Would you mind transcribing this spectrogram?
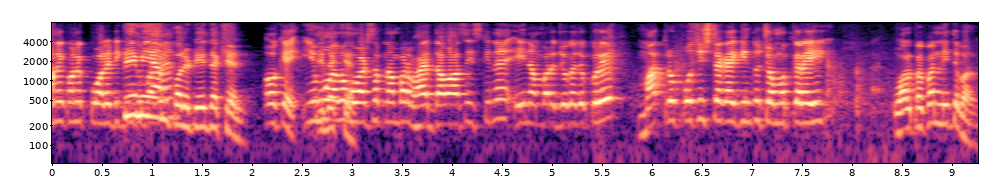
অনেক অনেক কোয়ালিটি প্রিমিয়াম কোয়ালিটি এই দেখেন। ওকে ইমো এবং হোয়াটসঅ্যাপ নাম্বার ভাইয়ের দেওয়া আছে স্ক্রিনে এই নাম্বারে যোগাযোগ করে মাত্র পঁচিশ টাকায় কিন্তু চমৎকার এই ওয়ালপেপার নিতে পারবে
